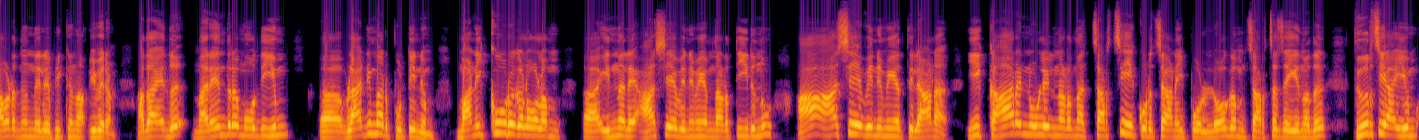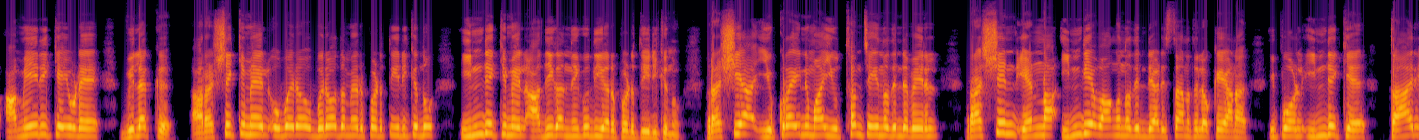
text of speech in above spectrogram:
അവിടെ നിന്ന് ലഭിക്കുന്ന വിവരം. അതായത് നരേന്ദ്രമോദിയും വ്ളാഡിമിർ പുടിനും മണിക്കൂറുകളോളം ഇന്നലെ ആശയവിനിമയം നടത്തിയിരുന്നു. ആ ആശയവിനിമയത്തിലാണ് ഈ കാറിനുള്ളിൽ നടന്ന ചർച്ചയെക്കുറിച്ചാണ് ഇപ്പോൾ ലോകം ചർച്ച ചെയ്യുന്നത്. തീർച്ചയായും അമേരിക്കയുടെ വിലക്ക് റഷ്യയ്ക്ക് മേൽ ഉപരോ ഉപരോധം ഏർപ്പെടുത്തിയിരിക്കുന്നു. ഇന്ത്യയ്ക്ക് മേൽ അധിക നികുതി ഏർപ്പെടുത്തിയിരിക്കുന്നു. റഷ്യ യുക്രൈനുമായി യുദ്ധം ചെയ്യുന്നതിന്റെ പേരിൽ റഷ്യൻ എണ്ണ ഇന്ത്യ വാങ്ങുന്നതിന്റെ അടിസ്ഥാനത്തിലൊക്കെയാണ് ഇപ്പോൾ ഇന്ത്യയ്ക്ക് താരി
